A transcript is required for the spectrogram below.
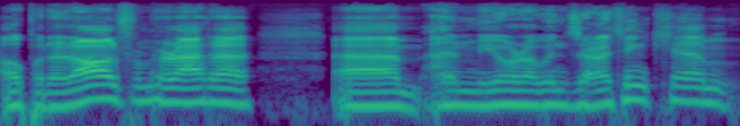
output at all from Hirata, um, and Miura there. I think um,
